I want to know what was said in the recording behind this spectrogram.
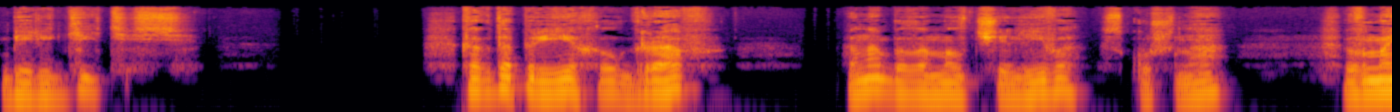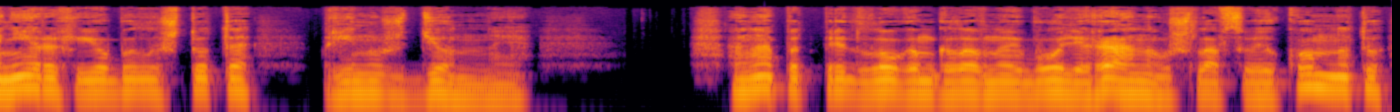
«берегитесь». Когда приехал граф, она была молчалива, скучна, в манерах ее было что-то принужденное. Она под предлогом головной боли рано ушла в свою комнату,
